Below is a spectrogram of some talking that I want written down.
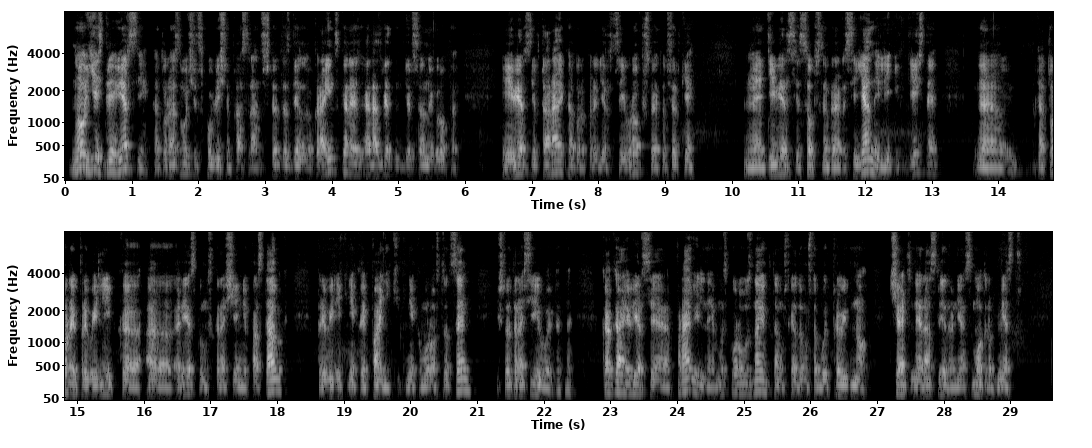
Ну, есть две версии, которые озвучиваются в публичном пространстве, что это сделали украинская разведывательная группа, и версия вторая, которая придерживается Европы, что это все-таки Э, диверсии, собственно говоря, россиян или их действия, э, которые привели к э, резкому сокращению поставок, привели к некой панике, к некому росту цен, и что это России выгодно. Какая версия правильная, мы скоро узнаем, потому что я думаю, что будет проведено тщательное расследование, осмотр мест,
